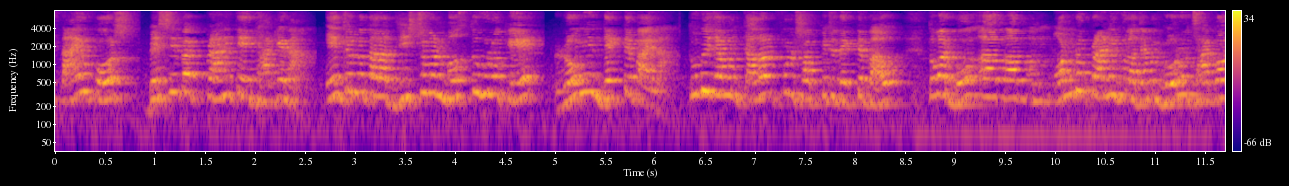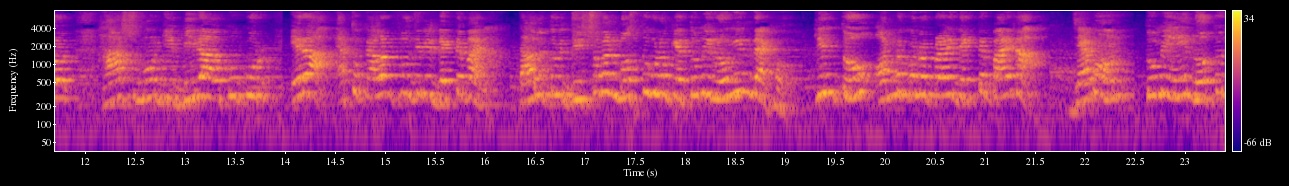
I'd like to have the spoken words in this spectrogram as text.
স্নায়ুকোষ বেশিরভাগ প্রাণীতেই থাকে না। এই জন্য তারা দৃশ্যমান বস্তুগুলোকে রঙিন দেখতে পায় না। তুমি যেমন কালারফুল সবকিছু দেখতে পাও, তোমার অন্য প্রাণীগুলো যেমন গরু, ছাগল, হাঁস, মুরগি, বিড়াল, কুকুর, এরা এত কালারফুল জিনিস দেখতে পায় না। তাহলে তুমি দৃশ্যমান বস্তুগুলোকে তুমি রঙিন দেখো, কিন্তু অন্য কোনো প্রাণী দেখতে পায় না। যেমন তুমি নতুন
